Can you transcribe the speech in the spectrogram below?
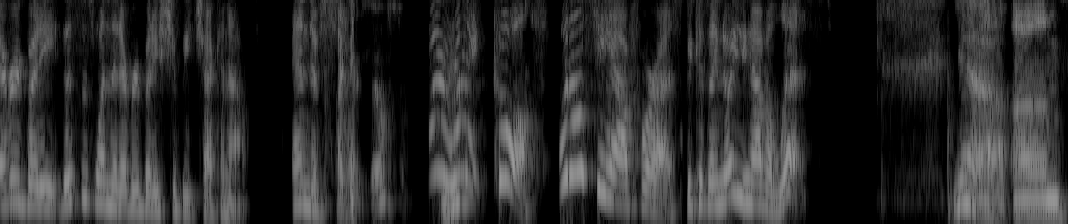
everybody this is one that everybody should be checking out. End of story. I think so. All mm-hmm. right, cool. What else do you have for us? Because I know you have a list. Yeah. Um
